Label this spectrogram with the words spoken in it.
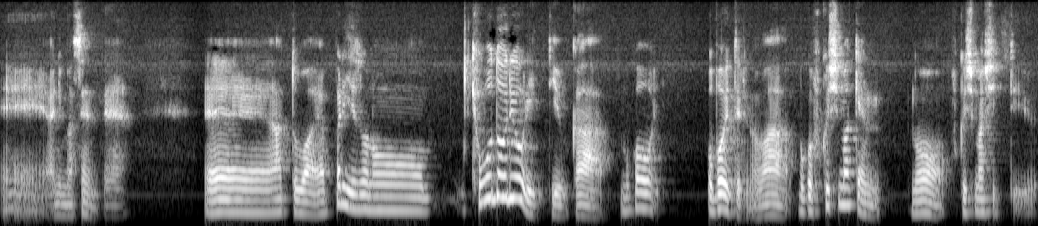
えー、ありませんね、えー、あとはやっぱりその郷土料理っていうか僕覚えてるのは僕福島県の福島市っていう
